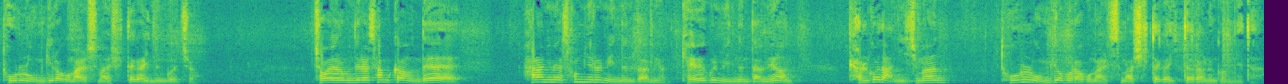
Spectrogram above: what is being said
돌을 옮기라고 말씀하실 때가 있는 거죠. 저와 여러분들의 삶 가운데 하나님의 섭리를 믿는다면, 계획을 믿는다면, 별것 아니지만 돌을 옮겨보라고 말씀하실 때가 있다라는 겁니다.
